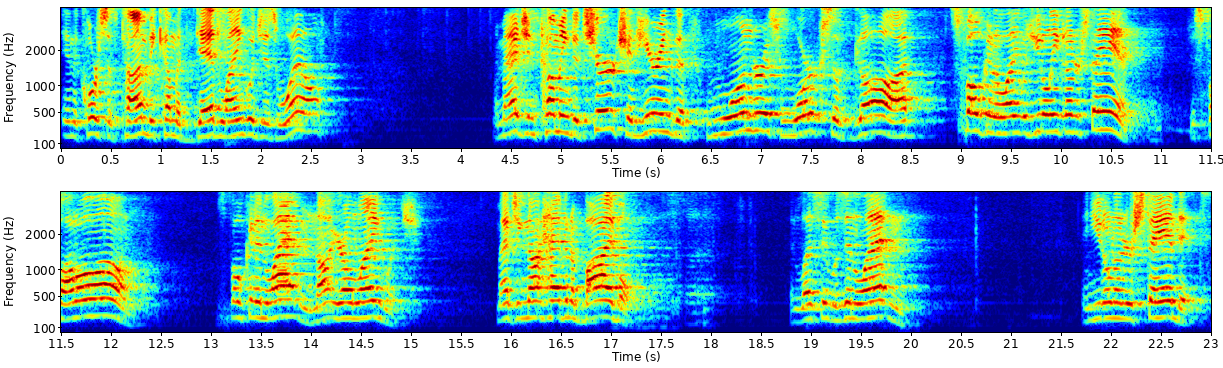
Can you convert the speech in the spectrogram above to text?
in the course of time become a dead language as well. Imagine coming to church and hearing the wondrous works of God spoken in a language you don't even understand. Just follow along. Spoken in Latin, not your own language. Imagine not having a Bible unless it was in Latin and you don't understand it.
